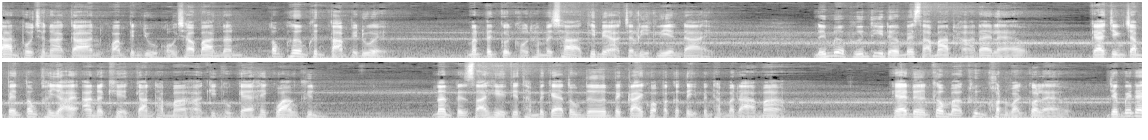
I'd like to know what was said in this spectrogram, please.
ด้านโภชนาการความเป็นอยู่ของชาวบ้านนั้นต้องเพิ่มขึ้นตามไปด้วย มันเป็นกฎของธรรมชาติที่ไม่อาจจะหลีกเลี่ยงได้ ในเมื่อพื้นที่เดิมไม่สามารถหาได้แล้ว แกจึงจำเป็นต้องขยายอาณาเขตการทำมาหากินของแกให้กว้างขึ้น นั่นเป็นสาเหตุที่ทำให้แกต้องเดินไปไกลกว่าปกติเป็นธรรมดามาก แกเดินเข้ามาครึ่งค่อนวันก็แล้ว ยังไม่ได้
